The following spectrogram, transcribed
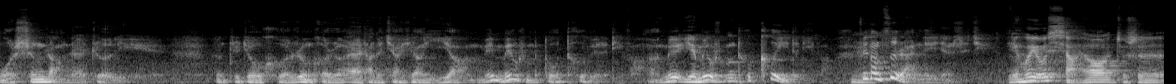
我生长在这里，嗯这就和任何人爱他的家乡一样，没没有什么多特别的地方啊，没有也没有什么特刻意的地方。非常自然的一件事情。你会有想要就是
